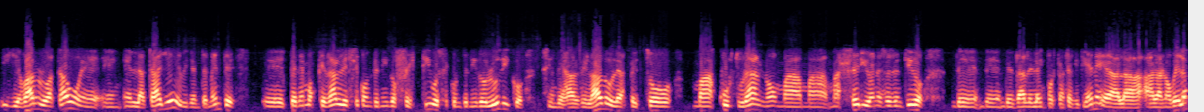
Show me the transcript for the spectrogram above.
y llevarlo a cabo en, en, la calle, evidentemente eh, tenemos que darle ese contenido festivo, ese contenido lúdico, sin dejar de lado el aspecto más cultural, no más, más, más serio en ese sentido de, de, darle la importancia que tiene a la, a la novela.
